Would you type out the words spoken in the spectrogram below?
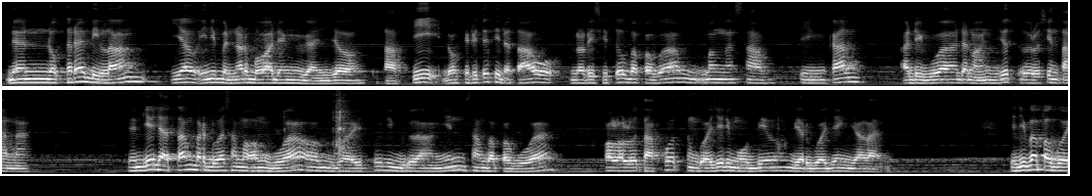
Dan dokternya bilang, ya ini benar bahwa ada yang ngeganjel. Tetapi dokter itu tidak tahu. Dari situ bapak gua mengesampingkan adik gua dan lanjut urusin tanah. Dan dia datang berdua sama om gua. Om gua itu dibilangin sama bapak gua, kalau lu takut tunggu aja di mobil biar gua aja yang jalan. Jadi bapak gue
